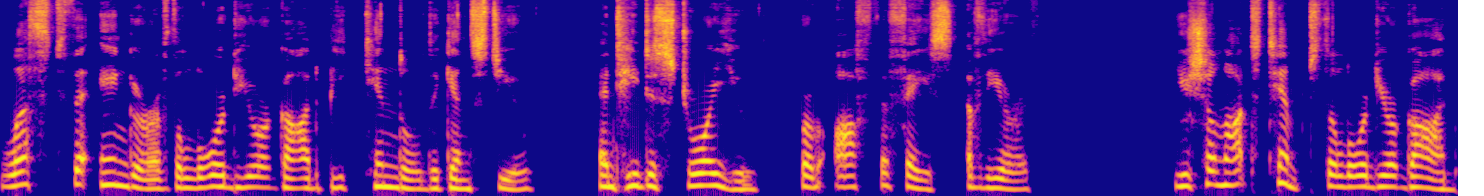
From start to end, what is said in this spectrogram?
lest the anger of the Lord your God be kindled against you, and he destroy you from off the face of the earth. You shall not tempt the Lord your God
